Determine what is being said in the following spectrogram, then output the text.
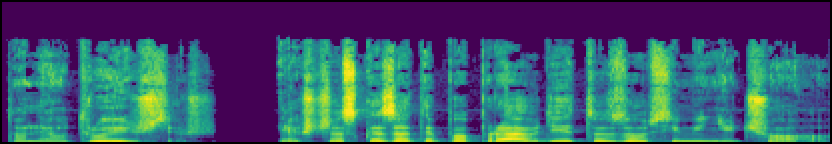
то не отруєшся ж. Якщо сказати по правді, то зовсім і нічого.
